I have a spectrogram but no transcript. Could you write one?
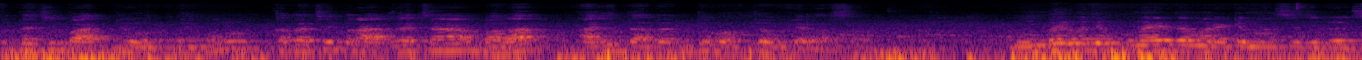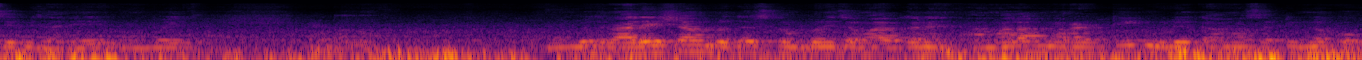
तर त्याची बातमी होत नाही. म्हणून कदाचित रागाच्या भरात अजितदादांनी ते वक्तव्य केलं असं मुंबईमध्ये पुन्हा एकदा मराठी माणसाची गळचेपी झाली. आहे मुंबईत मुंबईत राधेश्याम ब्रदर्स कंपनीच्या मालकाने आम्हाला मराठी मुले कामासाठी नको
